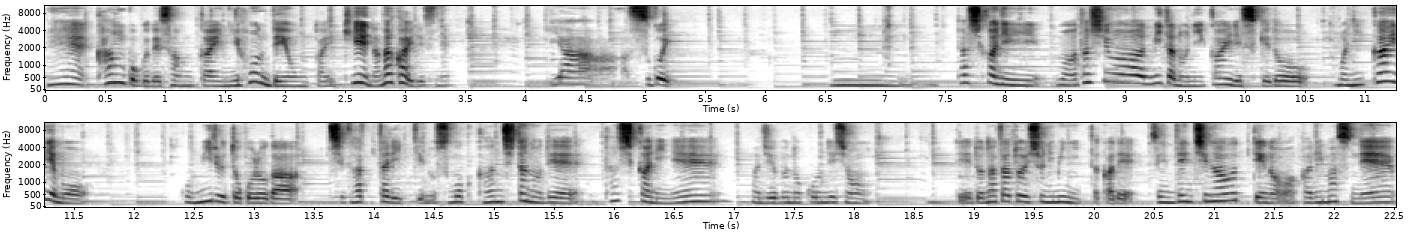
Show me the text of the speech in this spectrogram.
ね韓国で3回、日本で4回、計7回ですね。いやー、すごい。うん、確かに、まあ、私は見たの2回ですけど、まあ、2回でもこう見るところが違ったりっていうのをすごく感じたので確かにね、まあ、自分のコンディションでどなたと一緒に見に行ったかで全然違うっていうのは分かりますね。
